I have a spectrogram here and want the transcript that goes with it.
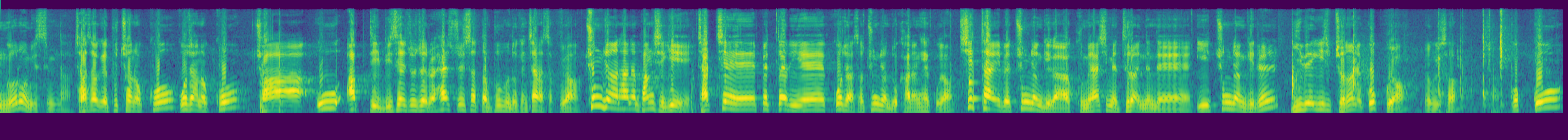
번거로움이 있습니다. 자석에 붙여놓고 꽂아놓고 좌우 앞뒤 미세 조절을 할 수 있었던 부분도 괜찮았었고요. 충전하는 방식이 자체의 배터리에 꽂아서 충전도 가능했고요. C타입의 충전기가 구매하시면 들어있는데 이 충전기를 220 전원에 꽂고요. 여기서 자, 꽂고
